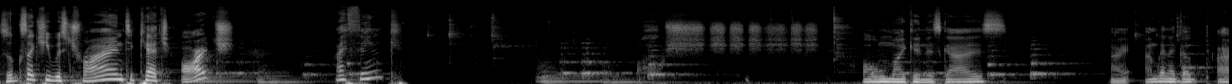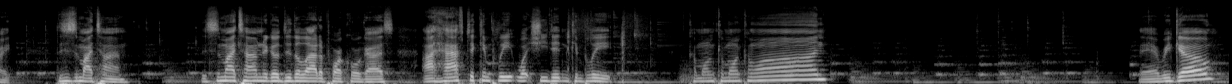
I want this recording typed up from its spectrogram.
So it looks like she was trying to catch Arch. I think. Oh shh, shh, shh, shh. Oh my goodness, guys. All right, I'm gonna go. All right. This is my time. This is my time to go do the ladder parkour, guys. I have to complete what she didn't complete. Come on, come on, come on. There we go.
